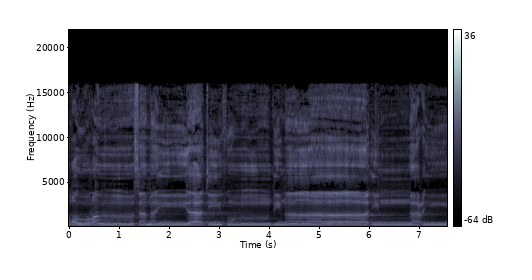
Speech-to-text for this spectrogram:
غورا فمن ياتيكم بماء معين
